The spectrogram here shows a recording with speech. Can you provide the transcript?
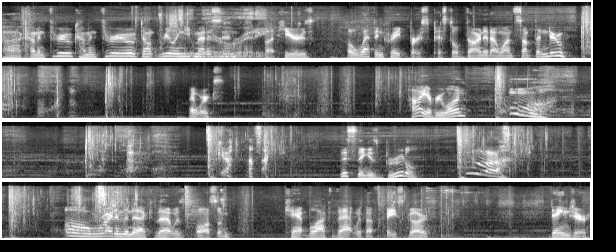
Uh, coming through, coming through. Don't really need Still medicine. already. But here's a weapon crate burst pistol. Darn it, I want something new. That works. Hi, everyone. Ugh. God. This thing is brutal. Ugh. Oh, right in the neck. That was awesome. Can't block that with a face guard. Danger.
